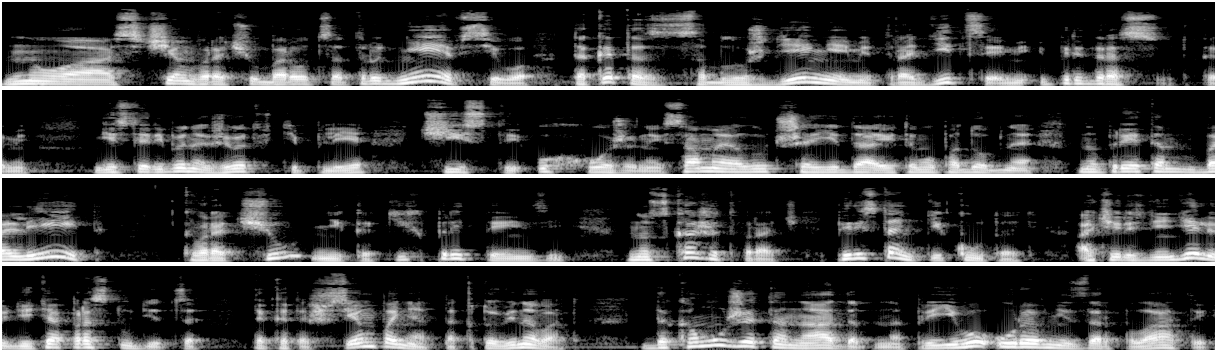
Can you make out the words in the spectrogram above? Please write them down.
Ну а с чем врачу бороться труднее всего, так это с заблуждениями, традициями и предрассудками. Если ребенок живет в тепле, чистый, ухоженный, самая лучшая еда и тому подобное, но при этом болеет, к врачу никаких претензий. Но скажет врач, перестаньте кутать, а через неделю дитя простудится. Так это ж всем понятно, кто виноват. Да кому же это надобно при его уровне зарплаты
